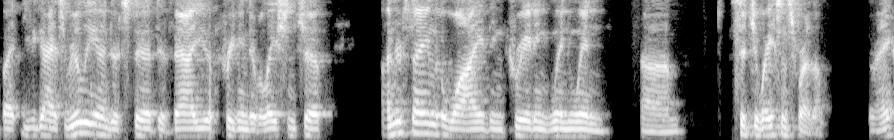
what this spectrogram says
but you guys really understood the value of creating the relationship, understanding the why, then creating win-win um, situations for them, right?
